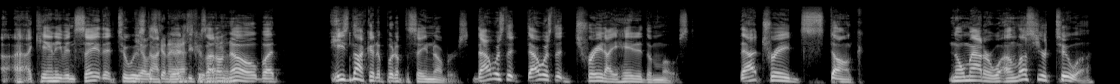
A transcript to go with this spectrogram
I, I can't even say that Tua is yeah, not good because I don't him. know, but he's not going to put up the same numbers. That was the that was the trade I hated the most. That trade stunk. No matter what, unless you're Tua,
